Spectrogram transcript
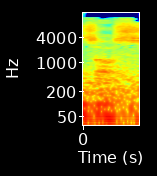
Minions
